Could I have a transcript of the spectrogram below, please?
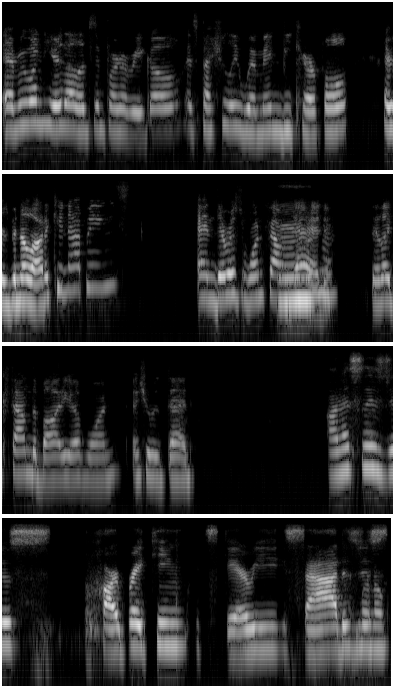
everyone here that lives in Puerto Rico, especially women, be careful. There's been a lot of kidnappings, and there was one found dead. Mhm. They like found the body of one, and she was dead. Honestly, it's just heartbreaking. It's scary. It's sad. It's just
